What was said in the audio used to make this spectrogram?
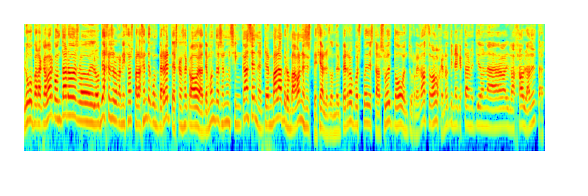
Luego, para acabar, contaros los viajes organizados para gente con perretes que han sacado ahora. Te montas en un Shinkansen, el tren bala, pero en vagones especiales, donde el perro pues puede estar suelto o en tu regazo, vamos, que no tiene que estar metido en, la, las jaulas estas.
